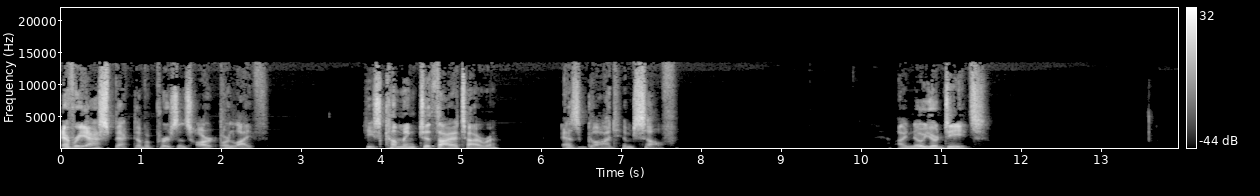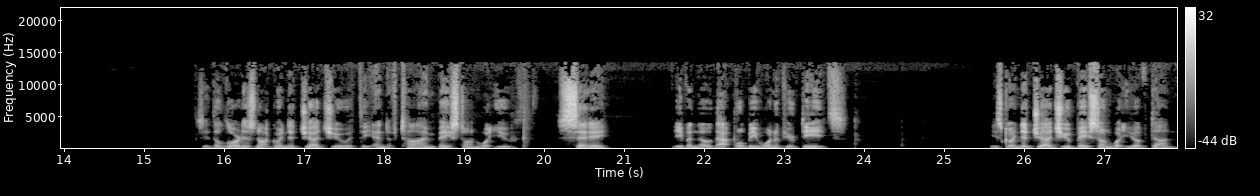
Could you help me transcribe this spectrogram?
every aspect of a person's heart or life. He's coming to Thyatira as God Himself. I know your deeds. See, the Lord is not going to judge you at the end of time based on what you say, even though that will be one of your deeds. He's going to judge you based on what you have done.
